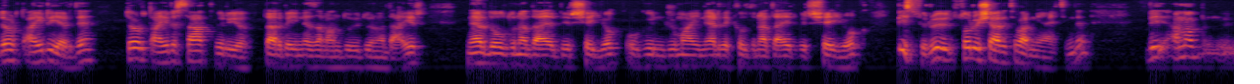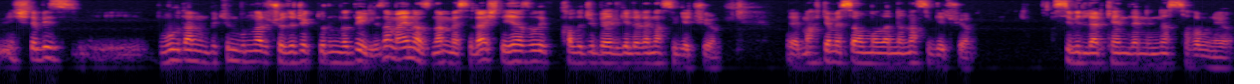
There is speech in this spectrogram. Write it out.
Dört ayrı yerde dört ayrı saat veriyor darbeyi ne zaman duyduğuna dair. Nerede olduğuna dair bir şey yok. O gün Cuma'yı nerede kıldığına dair bir şey yok. Bir sürü soru işareti var nihayetinde. Bir, ama işte biz buradan bütün bunları çözecek durumda değiliz ama en azından mesela işte yazılı kalıcı belgelere nasıl geçiyor? E, mahkeme savunmalarına nasıl geçiyor? Siviller kendilerini nasıl savunuyor?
